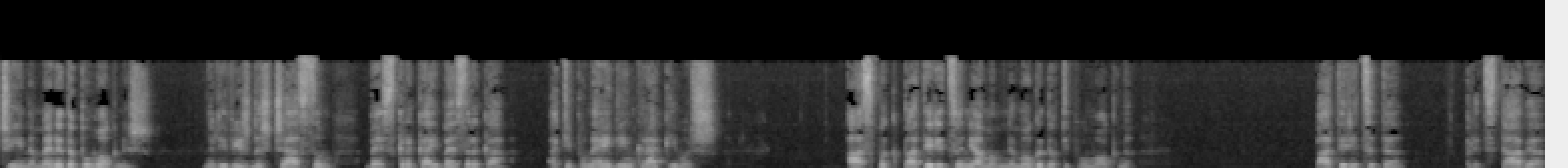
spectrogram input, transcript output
че и на мене да помогнеш. Нали виждаш, че аз съм без крака и без ръка, а ти поне един крак имаш. Аз пък патерица нямам, не мога да ти помогна. Патерицата представя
